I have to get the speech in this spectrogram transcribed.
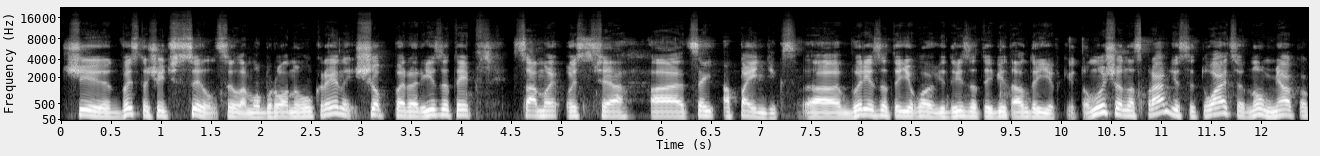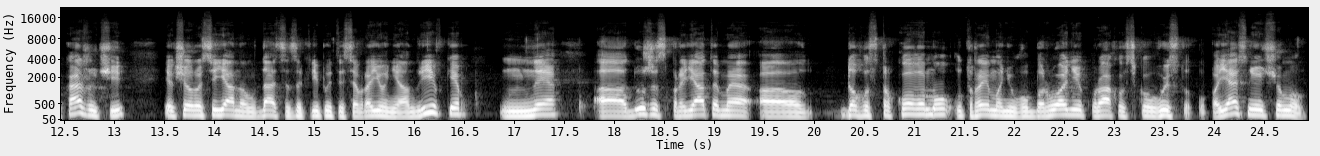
чи вистачить сил силам оборони України, щоб перерізати саме ось ця, а, цей апендікс, а, вирізати його, відрізати від Андріївки, тому що насправді ситуація, ну м'яко кажучи, якщо росіянам вдасться закріпитися в районі Андріївки, не а, дуже сприятиме а, довгостроковому утриманню в обороні Кураховського виступу. Пояснюю, чому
